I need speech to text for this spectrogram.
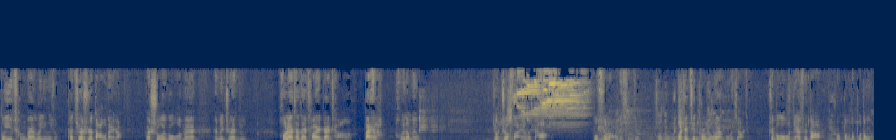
不以成败论英雄，他确实打过败仗，呃，输给过我们人民志愿军。后来他在朝鲜战场败了，回到美国，就这反映了他不服老的心劲。我这劲头永远不会下去，只不过我年岁大了，有时候蹦跶不动了。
